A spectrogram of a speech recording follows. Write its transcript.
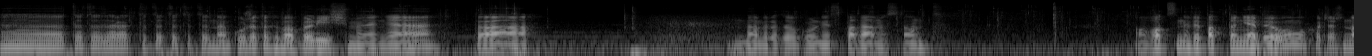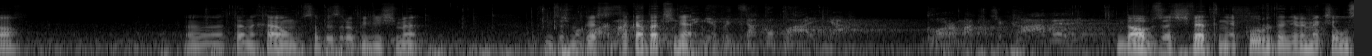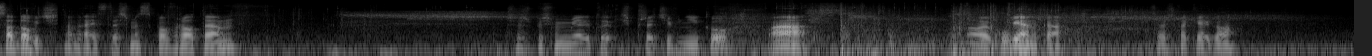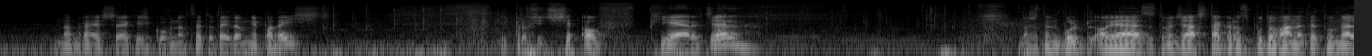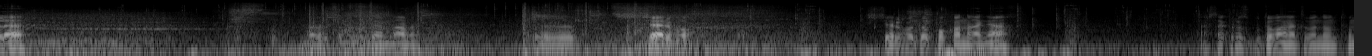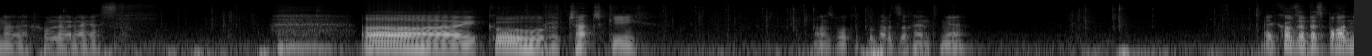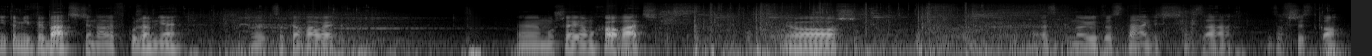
E, to, to, to, to, to, to, to, na górze to chyba byliśmy, nie? Ta. Dobra, to ogólnie spadamy stąd. Owocny wypad to nie był, chociaż no... E, ten hełm sobie zrobiliśmy. Nim coś mogę jeszcze zagadać? Nie. Dobrze, świetnie. Kurde, nie wiem jak się usadowić. Dobra, jesteśmy z powrotem. Czyżbyśmy mieli tu jakichś przeciwników? A! Małe główienka. Coś takiego. Dobra, jeszcze jakieś gówno chce tutaj do mnie podejść? I prosić się o wpierdziel? Może ten ból... O Jezu, to będzie aż tak rozbudowane te tunele. Dobra, co my tutaj mamy? Yy, ścierwo. Ścierwo do pokonania. Aż tak rozbudowane to będą tunele, cholera jasna. Oj, kurczaczki. O, złoto to bardzo chętnie. Jak chodzę bez pochodni, to mi wybaczcie, no ale wkurza mnie, że co kawałek e, muszę ją chować. Już. Zaraz gnoju dostaniesz za, za wszystko.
